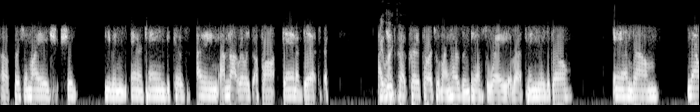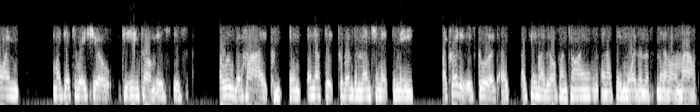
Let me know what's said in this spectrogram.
a person my age should even entertain. Because I mean, I'm not really a fa- fan of debt. I like just got credit cards when my husband passed away about ten years ago, and um, now I'm my debt to ratio to income is is a little bit high com- and enough to, for them to mention it to me. My credit is good. I I pay my bills on time and I pay more than the minimum amount.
